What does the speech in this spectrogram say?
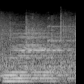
그, 그,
